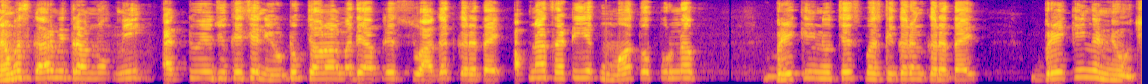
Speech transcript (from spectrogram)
नमस्कार मित्रांनो मी ऍक्टिव्ह एज्युकेशन युट्यूब चॅनलमध्ये आपले स्वागत करत आहे. आपणासाठी एक महत्त्वपूर्ण ब्रेकिंग न्यूजचे स्पष्टीकरण करत आहे. ब्रेकिंग न्यूज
